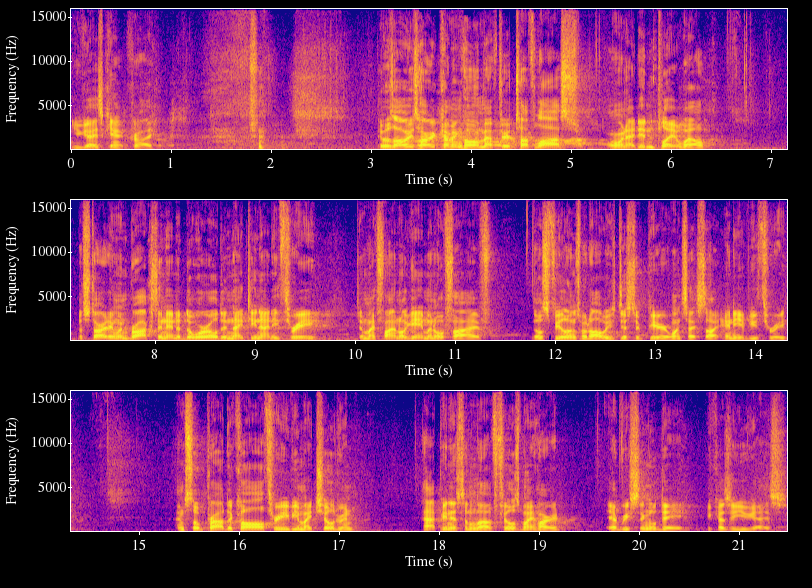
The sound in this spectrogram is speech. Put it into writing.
You guys can't cry. it was always hard coming home after a tough loss or when I didn't play well. But starting when Broxton ended the world in 1993 to my final game in 05, those feelings would always disappear once I saw any of you three. I'm so proud to call all three of you my children. Happiness and love fills my heart every single day because of you guys.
